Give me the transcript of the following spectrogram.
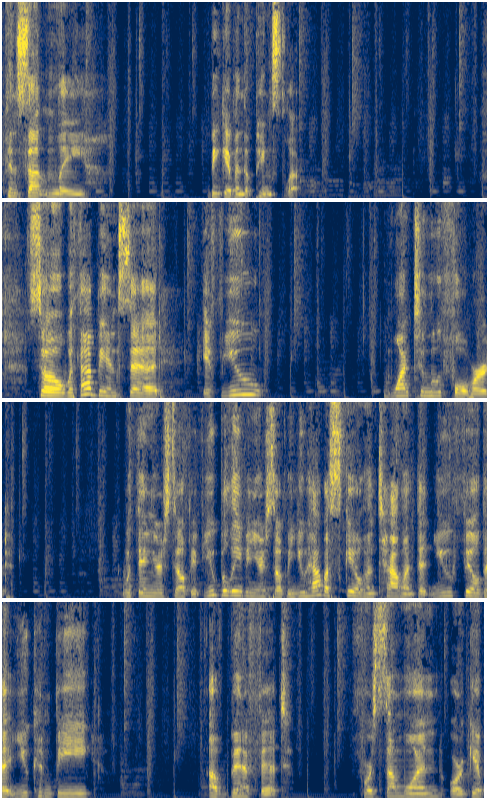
can suddenly be given the pink slip. So, with that being said, if you want to move forward within yourself, if you believe in yourself and you have a skill and talent that you feel that you can be of benefit for someone or give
